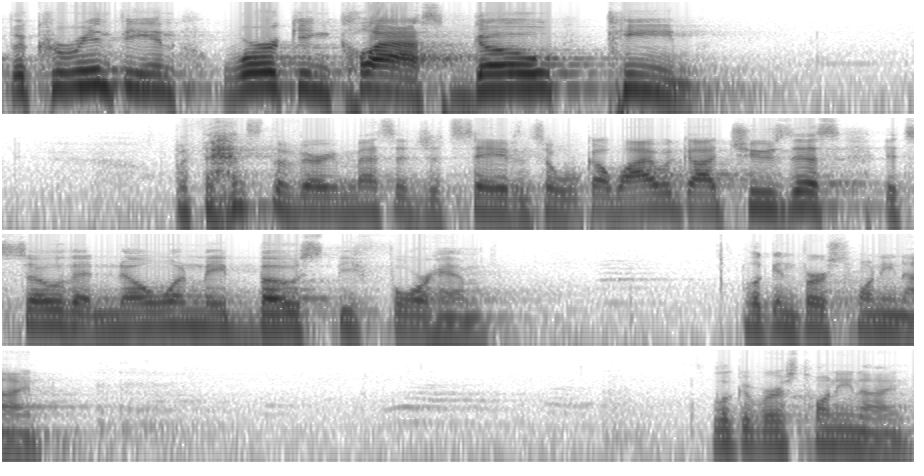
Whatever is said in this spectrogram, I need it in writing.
the Corinthian working class. Go, team. But that's the very message that saves. And so, why would God choose this? It's so that no one may boast before him. Look in verse 29. Look at verse 29.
